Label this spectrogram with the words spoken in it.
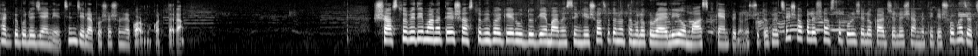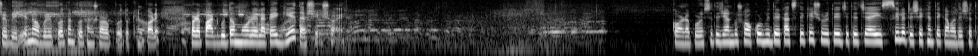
থাকবে বলে জানিয়েছেন জেলা প্রশাসনের কর্মকর্তারা। স্বাস্থ্যবিধি মানাতে স্বাস্থ্য বিভাগের উদ্যোগে ময়মনসিংহে সচেতনতামূলক র্যালি ও মাস্ক ক্যাম্পেইন অনুষ্ঠিত হয়েছে। সকালে স্বাস্থ্য পরিচালক কার্যালয়ের সামনে থেকে শোভাযাত্রা বেরিয়ে নগরীর প্রধান প্রধান সড়ক প্রদক্ষিণ করে। পরে পাটগুদাম মোড় এলাকায় গিয়ে তা শেষ হয়। করোনা পরিস্থিতি জানব সহকর্মীদের কাছ থেকে। শুরুতে যেতে চাই সিলেটে, সেখান থেকে আমাদের সাথে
